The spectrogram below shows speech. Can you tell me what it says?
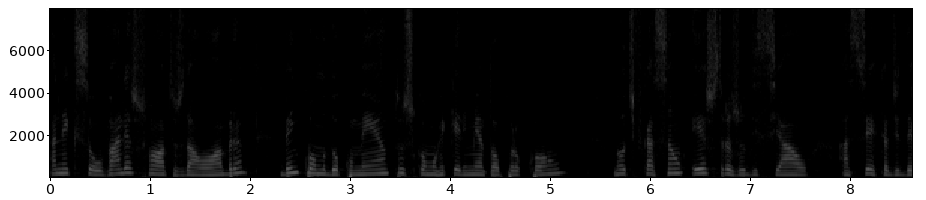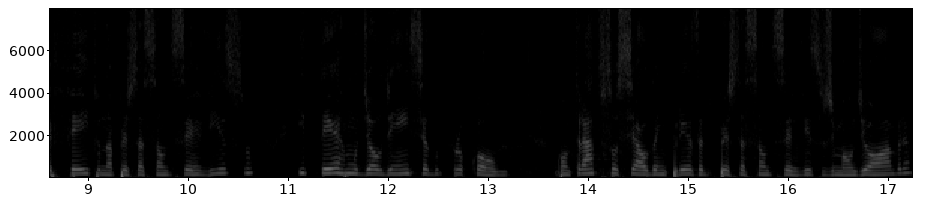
Anexou várias fotos da obra, bem como documentos, como requerimento ao PROCON, notificação extrajudicial acerca de defeito na prestação de serviço e termo de audiência do PROCON, contrato social da empresa de prestação de serviços de mão de obra,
